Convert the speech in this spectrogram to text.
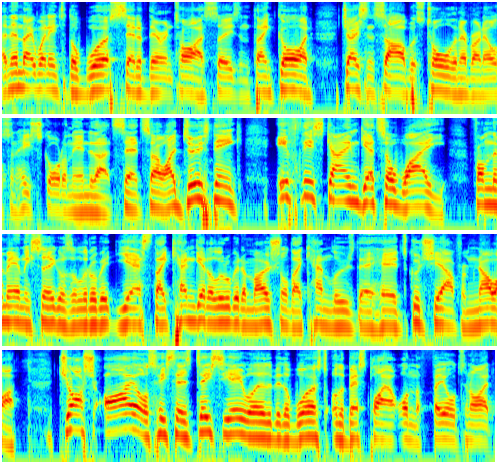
And then they went into the worst set of their entire season. Thank God Jason Saab was taller than everyone else and he scored on the end of that set. So I do think if this game gets away from the Manly Seagulls a little bit, yes, they can get a little bit emotional. They can lose their heads. Good shout from Noah. Josh Josh Isles, he says DCE will either be the worst or the best player on the field tonight.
